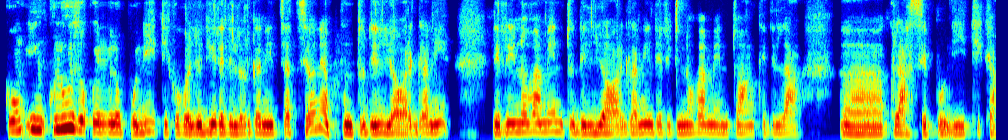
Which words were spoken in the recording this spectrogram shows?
con, incluso quello politico, voglio dire, dell'organizzazione appunto degli organi, del rinnovamento degli organi, del rinnovamento anche della uh, classe politica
